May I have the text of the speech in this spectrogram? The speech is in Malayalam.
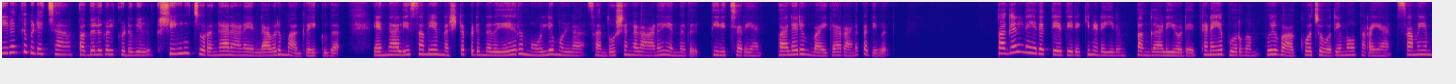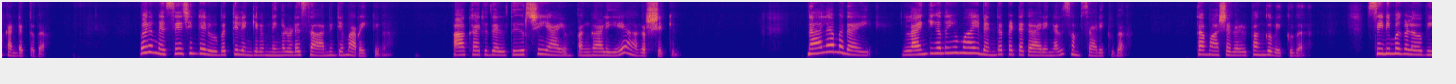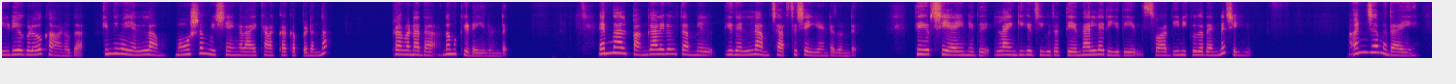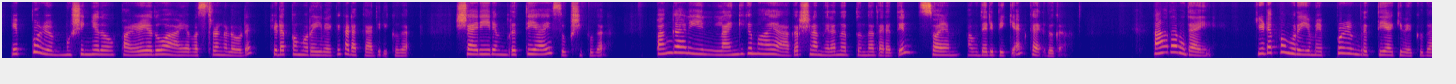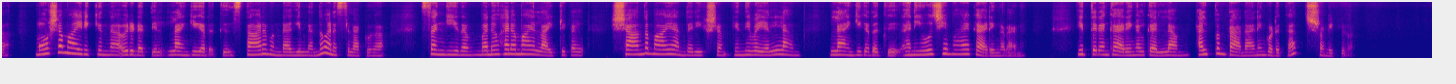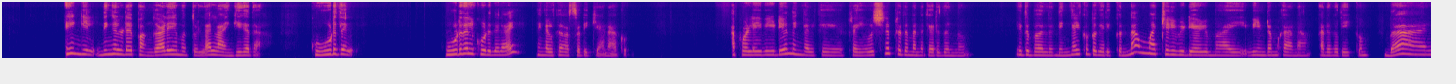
തിരക്ക് പിടിച്ച പകലുകൾക്കൊടുവിൽ ക്ഷീണിച്ചുറങ്ങാനാണ് എല്ലാവരും ആഗ്രഹിക്കുക. എന്നാൽ ഈ സമയം നഷ്ടപ്പെടുന്നത് ഏറെ മൂല്യമുള്ള സന്തോഷങ്ങളാണ് എന്നത് തിരിച്ചറിയാൻ പലരും വൈകാറാണ് പതിവ്. പകൽ നേരത്തെ തിരക്കിനിടയിലും പങ്കാളിയോട് പ്രണയപൂർവം ഒരു വാക്കോ ചോദ്യമോ പറയാൻ സമയം കണ്ടെത്തുക. ഒരു മെസ്സേജിന്റെ രൂപത്തിലെങ്കിലും നിങ്ങളുടെ സാന്നിധ്യം അറിയിക്കുക. ആ കരുതൽ തീർച്ചയായും പങ്കാളിയെ ആകർഷിക്കും. നാലാമതായി ലൈംഗികതയുമായി ബന്ധപ്പെട്ട കാര്യങ്ങൾ സംസാരിക്കുക. തമാശകൾ പങ്കുവെക്കുക. സിനിമകളോ വീഡിയോകളോ കാണുക. എന്നിവയെല്ലാം മോശം വിഷയങ്ങളായി കണക്കാക്കപ്പെടുന്ന പ്രവണത നമുക്കിടയിലുണ്ട്. എന്നാൽ പങ്കാളികൾ തമ്മിൽ ഇതെല്ലാം ചർച്ച ചെയ്യേണ്ടതുണ്ട്. തീർച്ചയായും ഇത് ലൈംഗിക ജീവിതത്തെ നല്ല രീതിയിൽ സ്വാധീനിക്കുക തന്നെ ചെയ്യും. അഞ്ചാമതായി എപ്പോഴും മുഷിഞ്ഞതോ പഴയതോ ആയ വസ്ത്രങ്ങളോട് കിടപ്പമുറയിലേക്ക് കടക്കാതിരിക്കുക. ശരീരം വൃത്തിയായി സൂക്ഷിക്കുക. പങ്കാളിയിൽ ലൈംഗികമായ ആകർഷണം നിലനിർത്തുന്ന തരത്തിൽ സ്വയം അവതരിപ്പിക്കാൻ കരുതുക. ആറാമതായി കിടപ്പുമുറിയും എപ്പോഴും വൃത്തിയാക്കി വെക്കുക. മോശമായിരിക്കുന്ന ഒരിടത്തിൽ ലൈംഗികതയ്ക്ക് സ്ഥാനമുണ്ടാകില്ലെന്ന് മനസ്സിലാക്കുക. സംഗീതം മനോഹരമായ ലൈറ്റുകൾ ശാന്തമായ അന്തരീക്ഷം എന്നിവയെല്ലാം ലൈംഗികതയ്ക്ക് അനുയോജ്യമായ കാര്യങ്ങളാണ്. ഇത്തരം കാര്യങ്ങൾക്കെല്ലാം അല്പം പ്രാധാന്യം കൊടുക്കാൻ ശ്രമിക്കുക. എങ്കിൽ നിങ്ങളുടെ പങ്കാളിയുമൊത്തുള്ള ലൈംഗികത കൂടുതൽ കൂടുതൽ കൂടുതലായി നിങ്ങൾക്ക് ആസ്വദിക്കാനാകും. അപ്പോൾ ഈ വീഡിയോ നിങ്ങൾക്ക് പ്രയോജനപ്രദമെന്ന് കരുതുന്നു. ഇതുപോലെ നിങ്ങൾക്ക് ഉപകരിക്കുന്ന മറ്റൊരു വീഡിയോയുമായി വീണ്ടും കാണാം. അതുവരേക്കും ബൈ!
